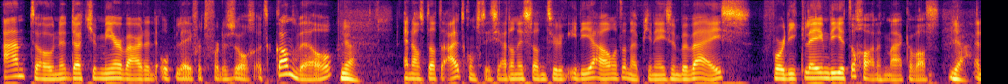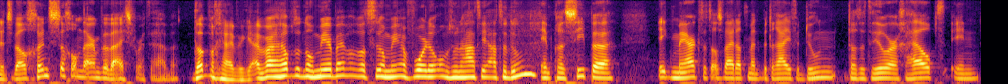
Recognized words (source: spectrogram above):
aantonen dat je meerwaarde oplevert voor de zorg. Het kan wel. Ja. En als dat de uitkomst is, ja, dan is dat natuurlijk ideaal. Want dan heb je ineens een bewijs voor die claim die je toch al aan het maken was. ja, En het is wel gunstig om daar een bewijs voor te hebben. dat begrijp ik. En waar helpt het nog meer bij? Wat is er nog meer een voordeel om zo'n HTA te doen? In principe, ik merk dat als wij dat met bedrijven doen, dat het heel erg helpt in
